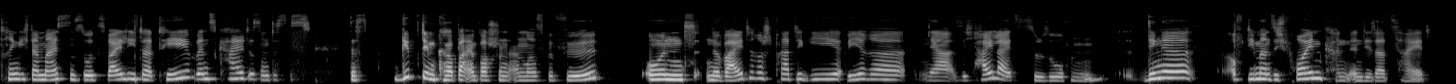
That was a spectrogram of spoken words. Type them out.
trinke ich dann meistens so zwei Liter Tee, wenn es kalt ist. Und das, ist, das gibt dem Körper einfach schon ein anderes Gefühl. Und eine weitere Strategie wäre, ja, sich Highlights zu suchen. Dinge, auf die man sich freuen kann in dieser Zeit.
